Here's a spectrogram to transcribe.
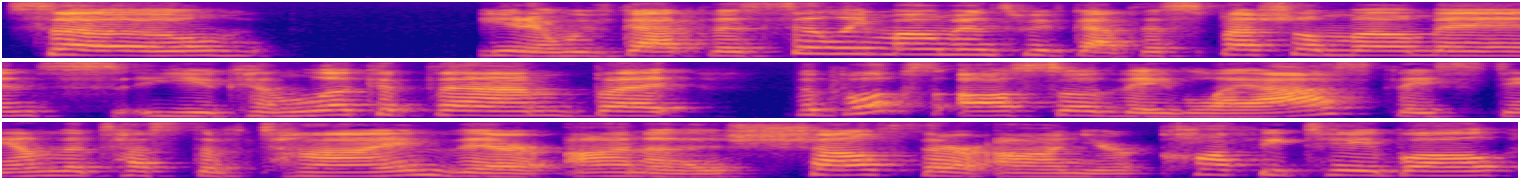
so you know we've got the silly moments we've got the special moments you can look at them but the books also they last they stand the test of time they're on a shelf they're on your coffee table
